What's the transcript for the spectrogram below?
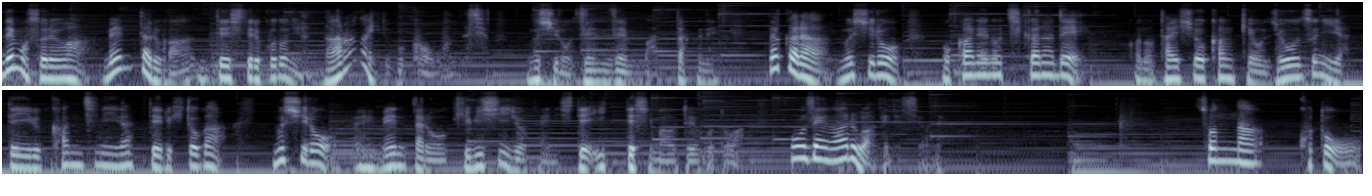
でもそれはメンタルが安定していることにはならないと僕は思うんですよ。むしろ全然全くね。だからむしろお金の力でこの対象関係を上手にやっている感じになっている人がむしろメンタルを厳しい状態にしていってしまうということは当然あるわけですよね。そんなことを、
